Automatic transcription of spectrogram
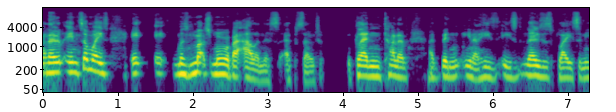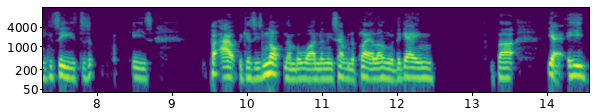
And in some ways, it it was much more about Alan this episode. Glenn kind of had been, you know, he's he's knows his place, and you can see he's he's put out because he's not number one, and he's having to play along with the game but yeah, he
